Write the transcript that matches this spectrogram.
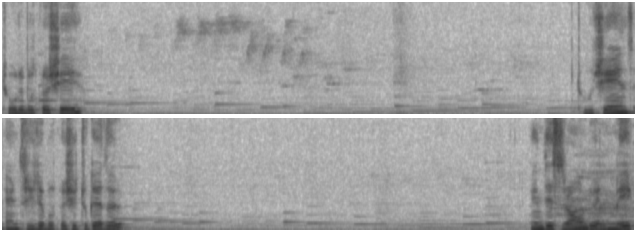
Two double crochet. Two chains and three double crochet together. In this round we'll make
